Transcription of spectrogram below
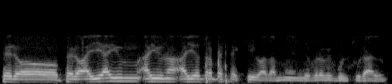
Pero, pero ahí hay, un, hay, una, hay otra perspectiva también, yo creo que cultural.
